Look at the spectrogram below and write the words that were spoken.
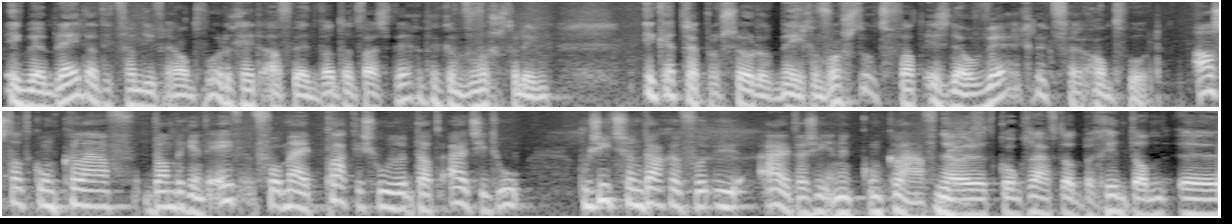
Ik ben blij dat ik van die verantwoordelijkheid af ben. Want dat was werkelijk een worsteling. Ik heb daar persoonlijk mee geworsteld. Wat is nou werkelijk verantwoord? Als dat conclaaf dan begint, even voor mij praktisch hoe dat uitziet. Hoe, hoe ziet zo'n dag er voor u uit als u in een conclaaf bent? Nou, dat conclaaf dat begint dan, uh,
